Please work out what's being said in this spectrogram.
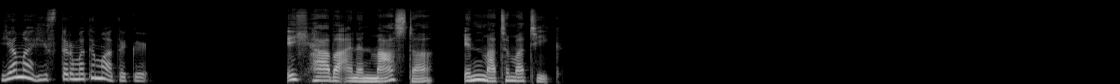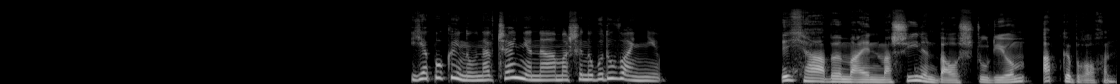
Я магістр математики. Ich habe einen Master in Mathematik. Я покинув навчання на машинобудуванні. Ich habe mein Maschinenbaustudium abgebrochen.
